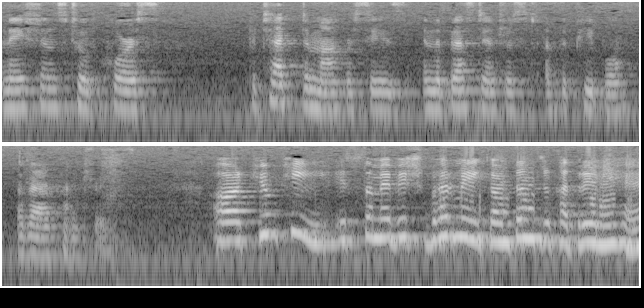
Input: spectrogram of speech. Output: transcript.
nations to, of course, protect democracies in the best interest of the people of our countries. और क्योंकि इस समय विश्व भर में गणतंत्र खतरे में है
